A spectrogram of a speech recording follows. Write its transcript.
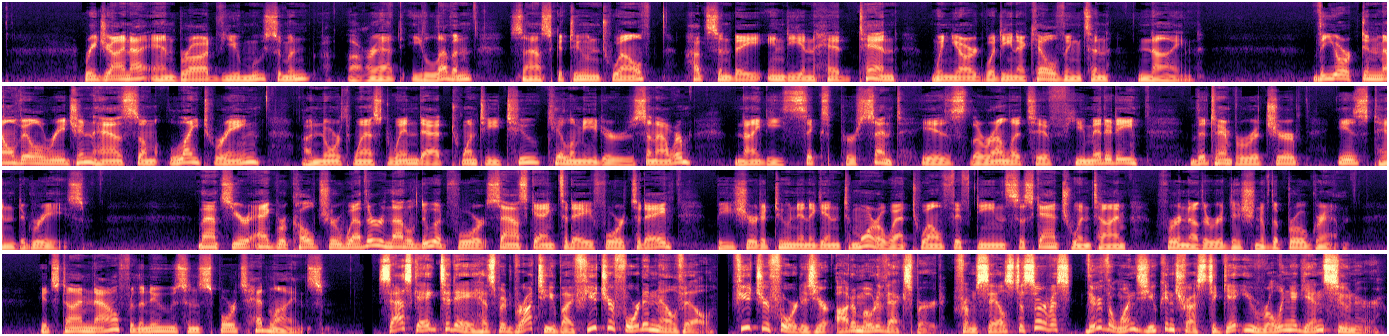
Regina and Broadview Moosomin are at 11, Saskatoon 12, Hudson Bay Indian Head 10, Wynyard Wadena Kelvington 9. The Yorkton Melville region has some light rain, a northwest wind at 22 kilometers an hour. 96% is the relative humidity. The temperature is 10 degrees. That's your agriculture weather, and that'll do it for Sask Ag Today for today. Be sure to tune in again tomorrow at 12:15 Saskatchewan time for another edition of the program. It's time now for the news and sports headlines. Sask Ag Today has been brought to you by Future Ford in Melville. Future Ford is your automotive expert. From sales to service, they're the ones you can trust to get you rolling again sooner.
